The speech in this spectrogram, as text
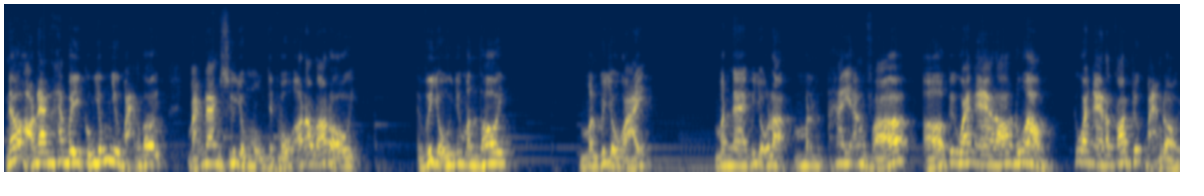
Nếu họ đang happy cũng giống như bạn thôi. Bạn đang sử dụng một dịch vụ ở đâu đó rồi. Ví dụ như mình thôi. Mình ví dụ vậy. Mình này ví dụ là mình hay ăn phở ở cái quán A đó, đúng không? Cái quán A đó có trước bạn rồi.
